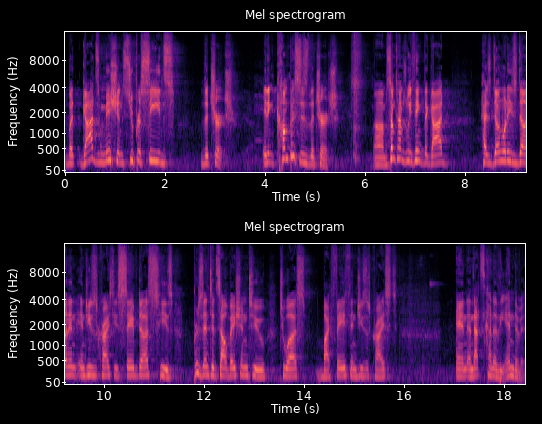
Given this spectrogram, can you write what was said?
but God's mission supersedes the church. It encompasses the church. Um, sometimes we think that God has done what he's done in, in Jesus Christ. He's saved us, he's presented salvation to, to us by faith in Jesus Christ. And, and that's kind of the end of it.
